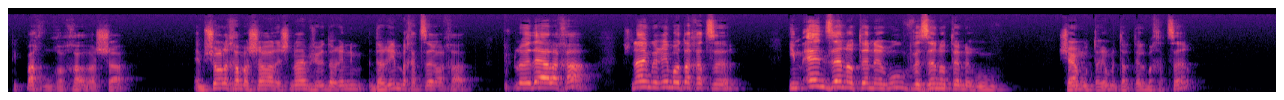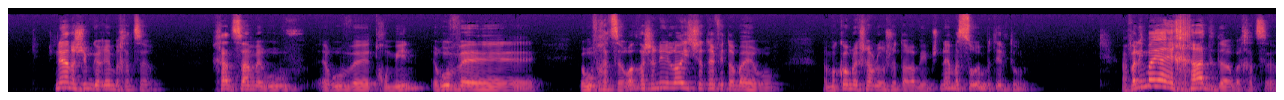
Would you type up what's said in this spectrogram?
טיפח רוחך רשע. אמשול לך משל לשניים שדרים בחצר אחת. פשוט לא יודע הלכה. שניים גרים באותה חצר. אם אין זה נותן עירוב וזה נותן עירוב, שהיה מותרים לטלטל בחצר? שני אנשים גרים בחצר. אחד שם עירוב, עירוב אה, תחומין, עירוב, אה, עירוב חצרות, והשני לא ישתף איתו בעירוב. המקום נחשב לרשות הרבים, שניהם אסורים בטלטול. אבל אם היה אחד דר בחצר,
